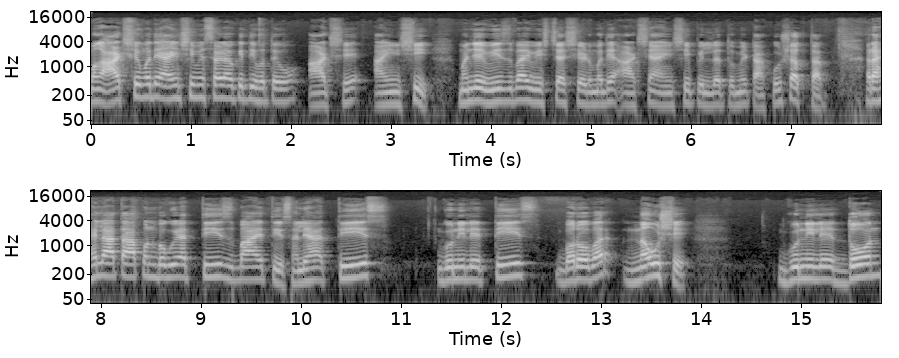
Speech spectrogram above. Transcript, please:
मग आठशेमध्ये ऐंशी मिसळल्यावर किती होते हो? आठशे ऐंशी. म्हणजे वीस बाय वीसच्या शेडमध्ये आठशे ऐंशी पिल्लं तुम्ही टाकू शकतात. राहिलं आता आपण बघूया तीस बाय तीस. लिहा तीस गुणिले तीस बरोबर नऊशे. गुणिले दोन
